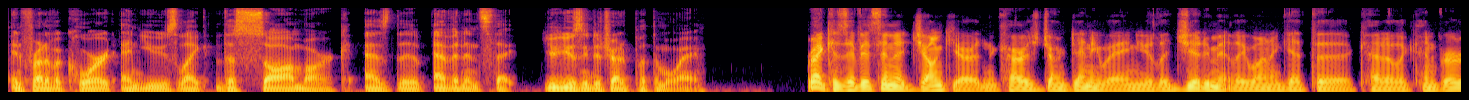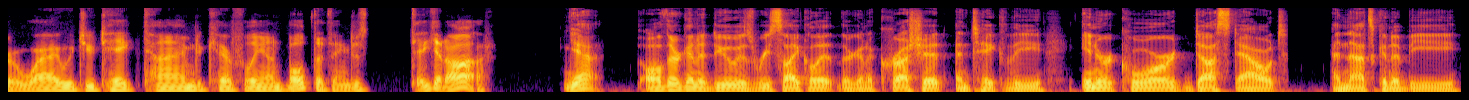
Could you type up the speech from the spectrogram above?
in front of a court and use like the saw mark as the evidence that you're using to try to put them away. Right, because if it's in a junkyard and the car is junked anyway, and you legitimately want to get the catalytic converter, why would you take time to carefully unbolt the thing? Just take it off. Yeah. All they're going to do is recycle it. They're going to crush it and take the inner core dust out, and that's going to be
